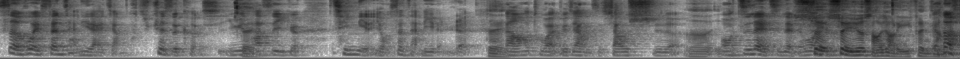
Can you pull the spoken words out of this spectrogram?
社会生产力来讲，确实可惜，因为他是一个青年有生产力的人，对，然后突然就这样子消失了，呃，哦之类之类的，税税就少缴了一份这样子，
